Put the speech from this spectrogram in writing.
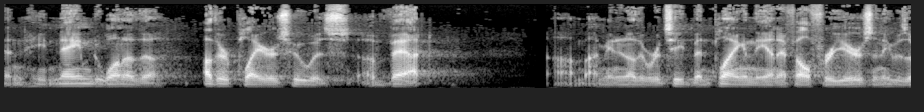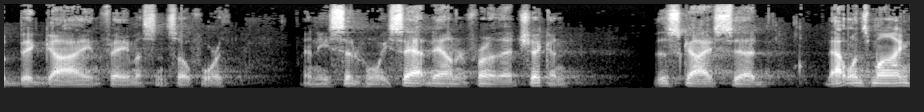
And he named one of the other players who was a vet. Um, I mean, in other words, he'd been playing in the NFL for years, and he was a big guy and famous and so forth. And he said, When we sat down in front of that chicken, this guy said, That one's mine,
